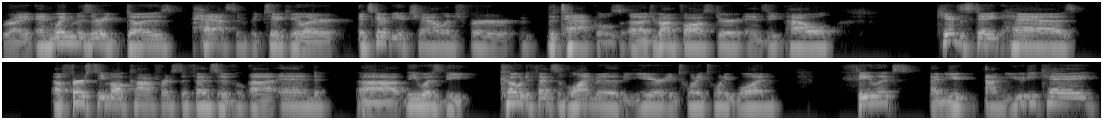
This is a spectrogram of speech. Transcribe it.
Right. And when Missouri does pass in particular, it's going to be a challenge for the tackles, uh, Javon Foster and Zeke Powell. Kansas State has a first team all conference defensive uh, end. Uh, he was the co defensive lineman of the year in 2021. Felix and U- on UDK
